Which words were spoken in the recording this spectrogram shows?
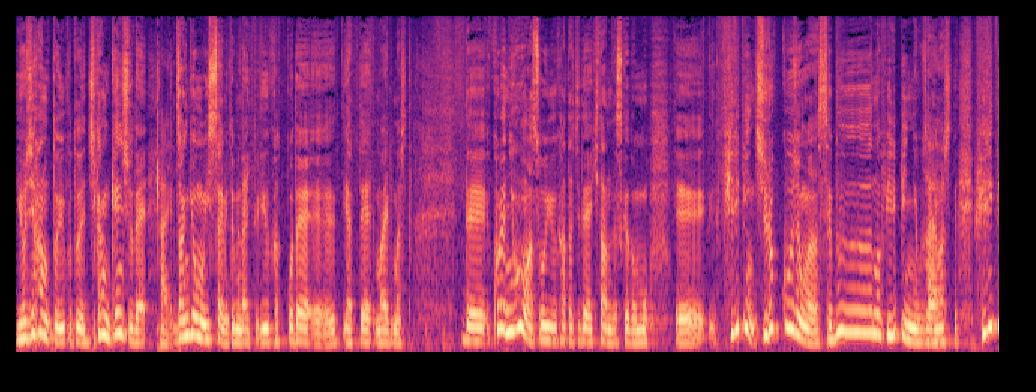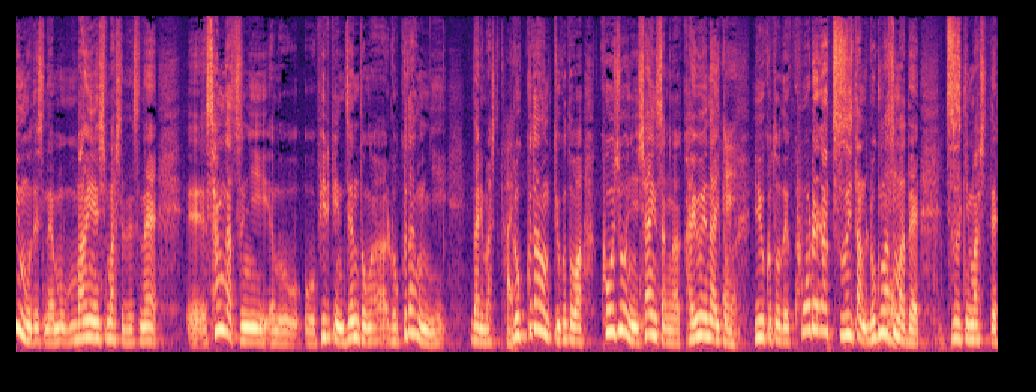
4時半ということで、時間厳守で、残業も一切認めないという格好で、えー、やってまいりました。で、これ日本はそういう形で来たんですけども、えー、フィリピン、主力工場がセブのフィリピンにございまして、はい、フィリピンもですね、もう蔓延しましてですね、えー、3月にあのフィリピン全土がロックダウンになりました。はい、ロックダウンということは工場に社員さんが通えないということで、えこれが続いたんで、6月まで続きまして、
